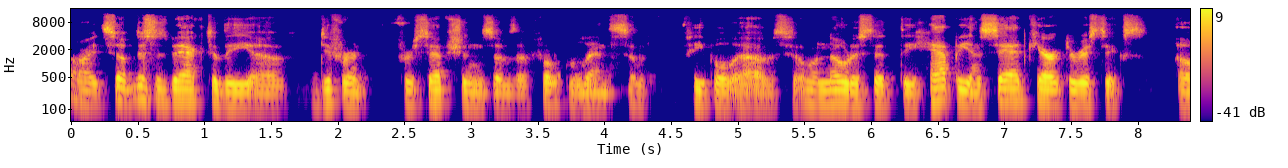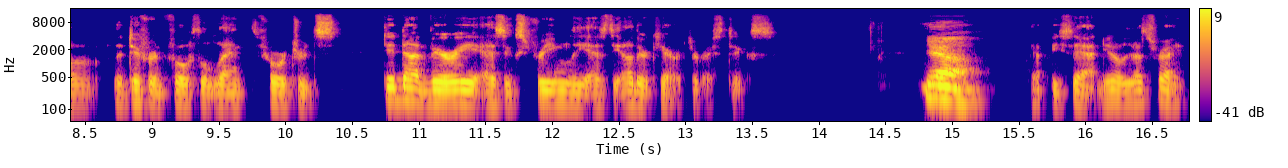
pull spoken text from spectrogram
All right, so this is back to the uh, different perceptions of the focal lengths of people. Uh, someone noticed that the happy and sad characteristics of the different focal length portraits did not vary as extremely as the other characteristics. Yeah, Happy, sad. You know, that's right.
